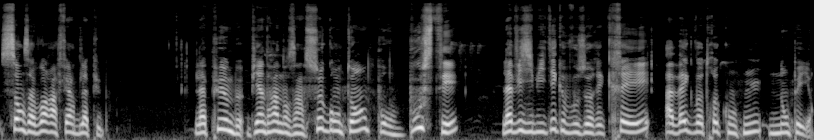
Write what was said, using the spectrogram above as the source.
sans avoir à faire de la pub. La pub viendra dans un second temps pour booster la visibilité que vous aurez créée avec votre contenu non payant.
